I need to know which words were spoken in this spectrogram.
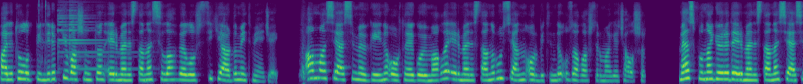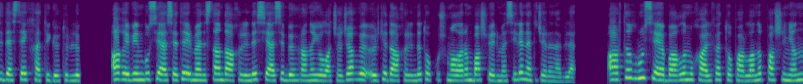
Politoloq bildirib ki, Vaşinqton Ermənistana silah və logistik yardım etməyəcək. Amma siyasi mövqeyini ortaya qoymaqla Ermənistanı Rusiyanın orbitində uzaqlaşdırmağa çalışır. Məhz buna görə də Ermənistana siyasi dəstək xətti götürülüb. Ağ evin bu siyasəti Ermənistan daxilində siyasi böhrana yol açacaq və ölkə daxilində toqquşmaların baş verməsi ilə nəticələnə bilər. Artıq Rusiyaya bağlı müxalifət toparlanıb, Paşinyanın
